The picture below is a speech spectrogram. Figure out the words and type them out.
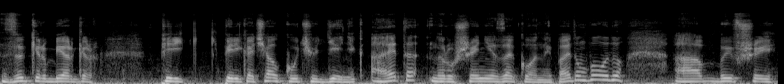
Зукербергер перекачал кучу денег, а это нарушение закона. И по этому поводу а, бывший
